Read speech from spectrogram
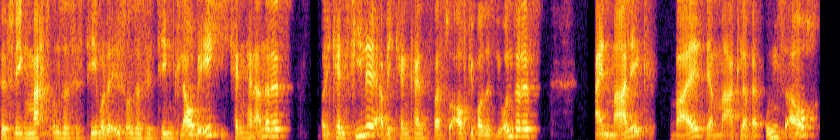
deswegen macht unser System oder ist unser System, glaube ich, ich kenne kein anderes, also ich kenne viele, aber ich kenne keins, was so aufgebaut ist wie unseres, einmalig, weil der Makler bei uns auch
